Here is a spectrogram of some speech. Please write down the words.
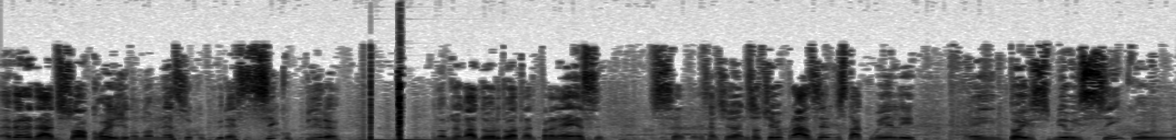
É verdade, só corrigindo o nome, não é Sucupira, é Cicupira o nome do jogador do Atlético Paranaense, 77 anos. Eu tive o prazer de estar com ele em 2005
